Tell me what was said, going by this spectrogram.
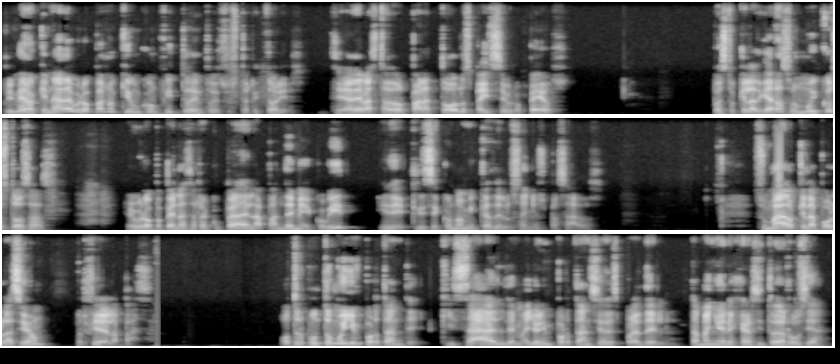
Primero que nada, Europa no quiere un conflicto dentro de sus territorios. Sería devastador para todos los países europeos, puesto que las guerras son muy costosas. Europa apenas se recupera de la pandemia de COVID y de crisis económicas de los años pasados. sumado que la población prefiere la paz. Otro punto muy importante, quizá el de mayor importancia después del tamaño del ejército de Rusia,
